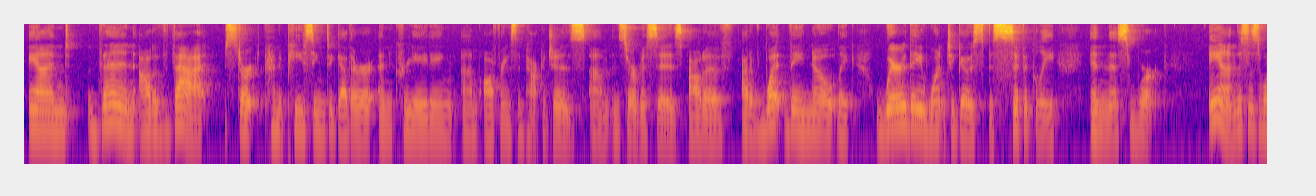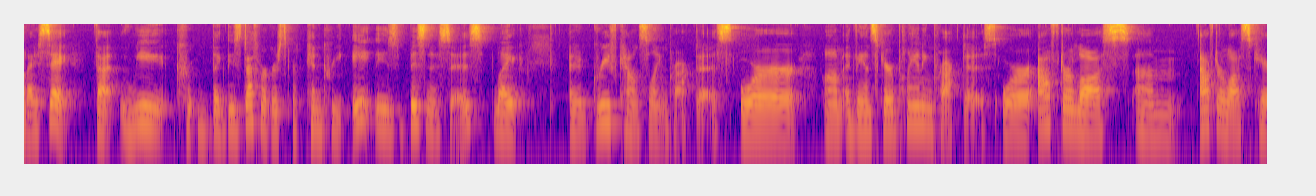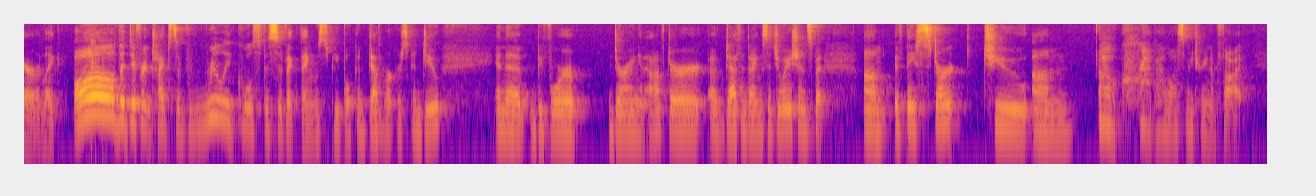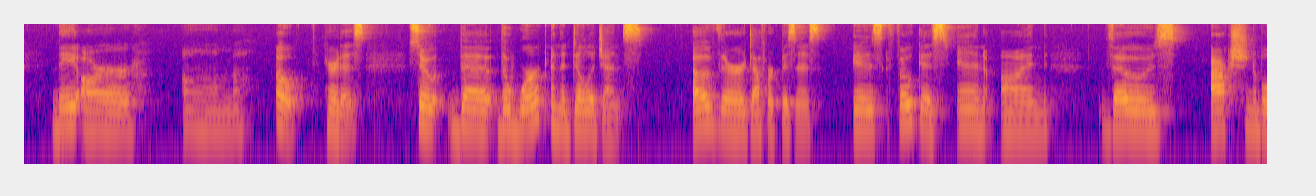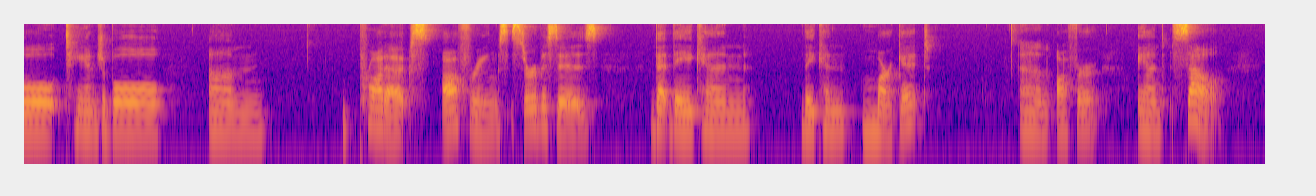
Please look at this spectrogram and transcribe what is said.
And then out of that, start kind of piecing together and creating um, offerings and packages um, and services out of out of what they know like where they want to go specifically in this work. And this is what i say that we like these death workers can create these businesses like a grief counseling practice or um, advanced care planning practice or after loss um, after loss care, like all the different types of really cool specific things people can death workers can do in the before, during, and after of death and dying situations. But um, if they start to um, oh crap, I lost my train of thought. They are um, oh here it is. So the the work and the diligence of their death work business is focused in on those actionable, tangible um, products, offerings, services that they can they can market, um, offer, and sell.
